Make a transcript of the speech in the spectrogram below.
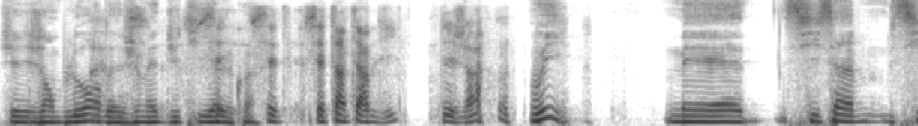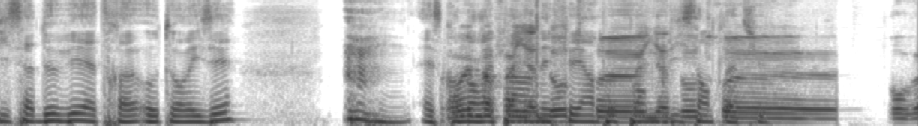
j'ai les jambes lourdes, je vais mettre du tilleul. quoi. C'est interdit déjà. Oui, mais si ça, si ça devait être autorisé, est-ce qu'on oui, n'aurait enfin, pas un effet un peu a glissante là-dessus euh, Pour,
